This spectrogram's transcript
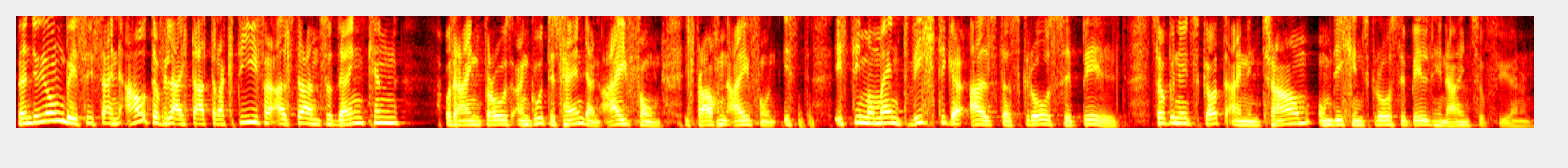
Wenn du jung bist, ist ein Auto vielleicht attraktiver, als daran zu denken, oder ein, groß, ein gutes Handy, ein iPhone. Ich brauche ein iPhone. Ist, ist im Moment wichtiger als das große Bild. So benutzt Gott einen Traum, um dich ins große Bild hineinzuführen.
